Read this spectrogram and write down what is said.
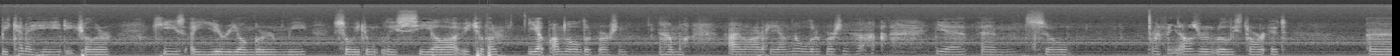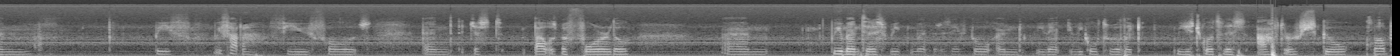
We kind of hated each other. He's a year younger than me, so we don't really see a lot of each other. Yep, I'm the older person. Um, I'm RJ, I'm the older person. yeah, and so I think that was when it really started. Um, we've we've had a few follows, and just that was before though. Um, we went to this we went to the same school, and we went we go to a, like we used to go to this after school club,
